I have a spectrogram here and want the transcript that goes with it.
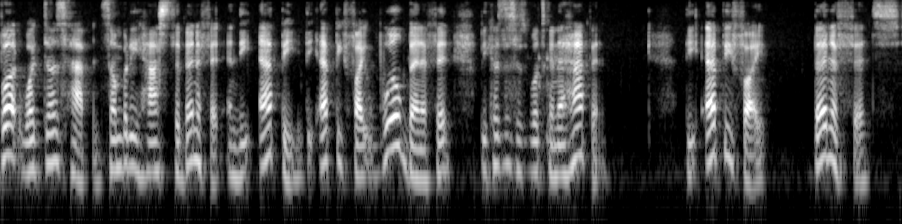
But what does happen? Somebody has to benefit, and the epi, the epiphyte will benefit because this is what's going to happen. The epiphyte benefits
